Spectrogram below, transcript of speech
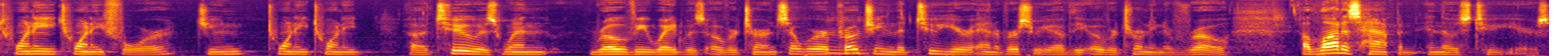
2024, June 2022 is when Roe v. Wade was overturned. So we're mm-hmm. approaching the two year anniversary of the overturning of Roe. A lot has happened in those two years.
